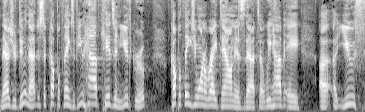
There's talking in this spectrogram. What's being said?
And as you're doing that, just a couple things. If you have kids in youth group, a couple things you want to write down is that uh, we have a, uh, a youth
